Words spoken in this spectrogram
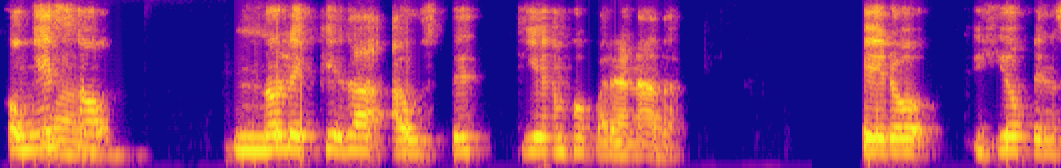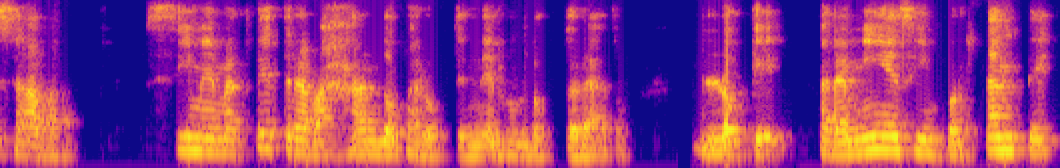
Con eso no le queda a usted tiempo para nada. Pero yo pensaba, si me maté trabajando para obtener un doctorado, lo que para mí es importante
